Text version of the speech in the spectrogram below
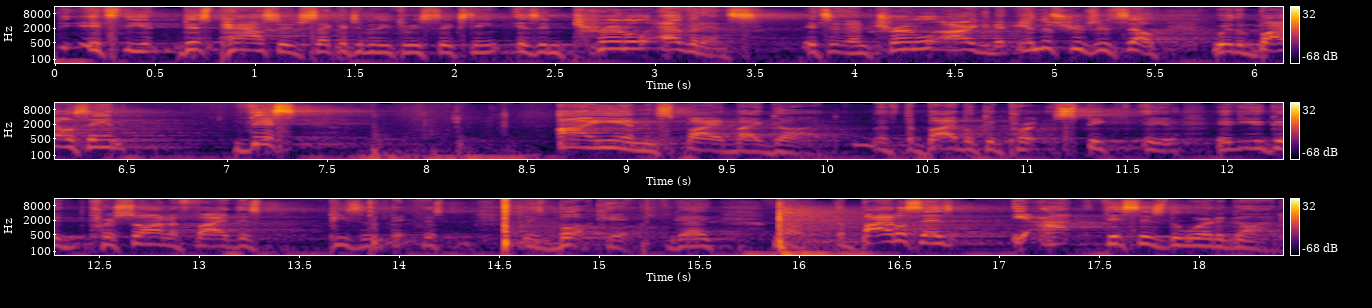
It's the this passage, 2 Timothy 3:16, is internal evidence. It's an internal argument in the scripture itself, where the Bible is saying, This I am inspired by God. If the Bible could per- speak, if you could personify this piece of this, this book here, okay? No, the Bible says, yeah, this is the word of God.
